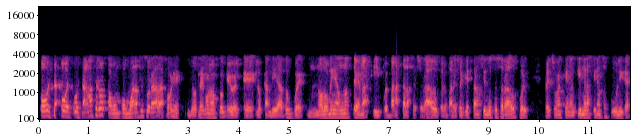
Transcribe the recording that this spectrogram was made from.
O está, o, está mal, o, mal asesorada, Jorge. Yo reconozco que eh, los candidatos pues no dominan unos temas y pues van a estar asesorados, pero parece que están siendo asesorados por personas que no entienden las finanzas públicas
